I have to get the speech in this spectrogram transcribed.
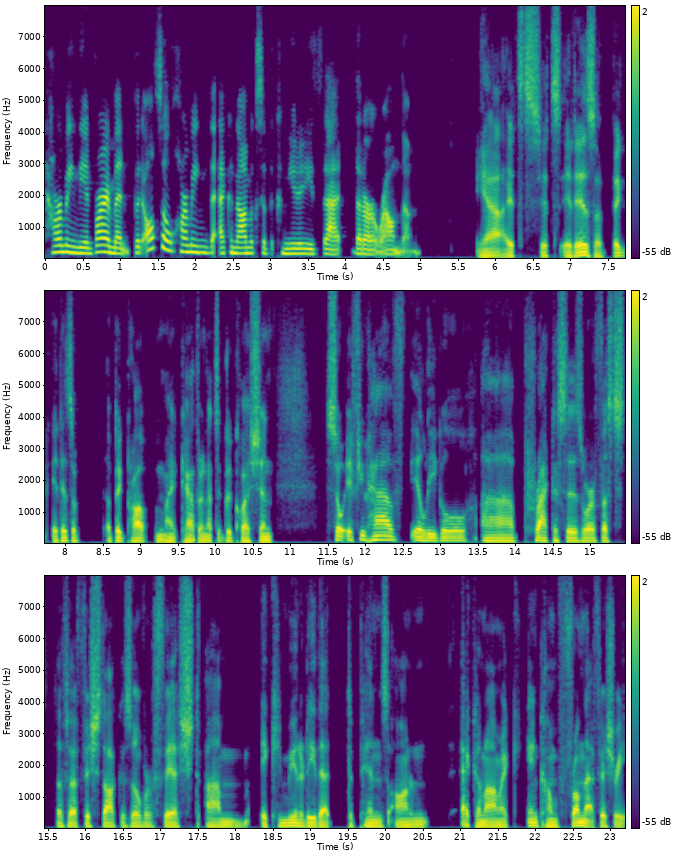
harming the environment but also harming the economics of the communities that that are around them. Yeah, it's it's it is a big it is a, a big problem, Mike Catherine. That's a good question. So if you have illegal uh, practices or if a, if a fish stock is overfished, um, a community that depends on economic income from that fishery,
